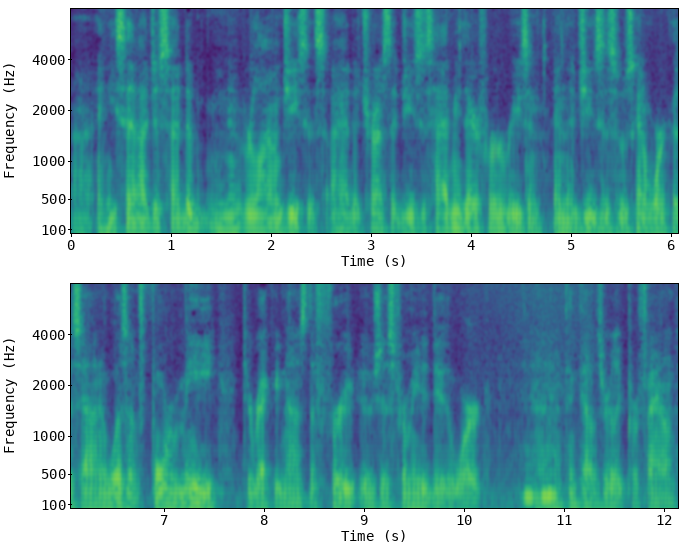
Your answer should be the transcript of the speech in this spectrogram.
Uh, and he said, I just had to, you know, rely on Jesus. I had to trust that Jesus had me there for a reason and that Jesus was going to work this out. And it wasn't for me to recognize the fruit, it was just for me to do the work. Uh, I think that was really profound.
